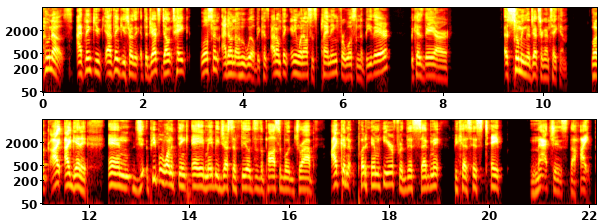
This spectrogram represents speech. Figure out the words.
who knows? I think you. I think you certainly. If the Jets don't take Wilson, I don't know who will because I don't think anyone else is planning for Wilson to be there because they are assuming the Jets are going to take him. Look, I, I get it. And j- people want to think, hey, maybe Justin Fields is a possible drop. I couldn't put him here for this segment because his tape matches the hype.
